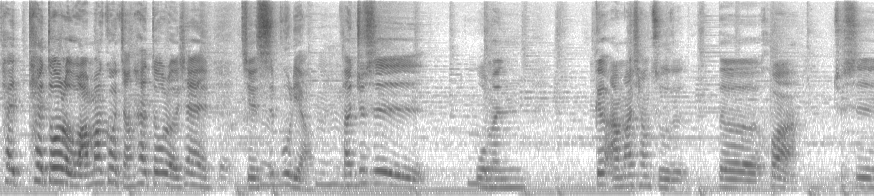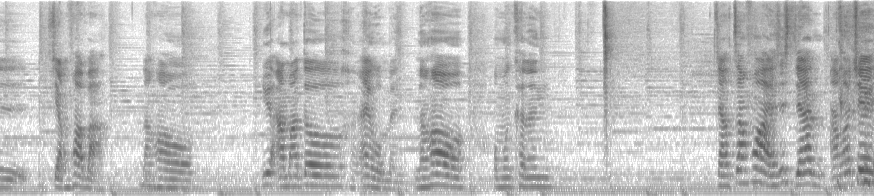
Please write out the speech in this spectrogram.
太太多了，我阿妈跟我讲太多了，现在解释不了。反正就是我们跟阿妈相处的的话，就是讲话吧。然后，因为阿妈都很爱我们，然后我们可能。讲脏话还是怎样？阿妈却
